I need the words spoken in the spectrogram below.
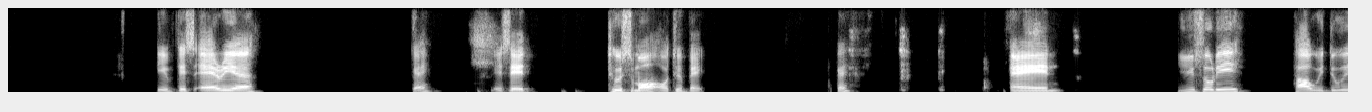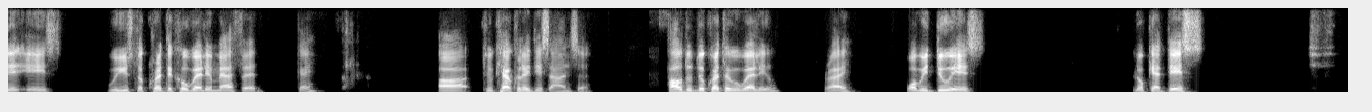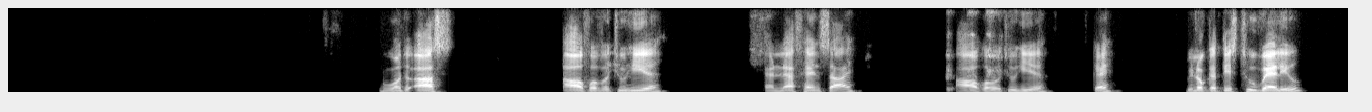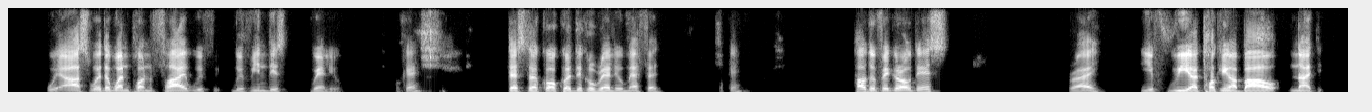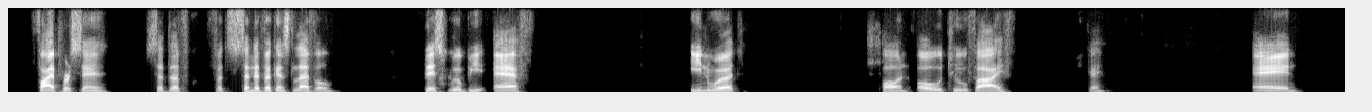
if this area, okay, is it too small or too big? Okay. And usually how we do it is we use the critical value method, okay, uh, to calculate this answer. How to do critical value, right? What we do is look at this. We want to ask alpha over 2 here and left hand side alpha over 2 here, okay? We look at these two value. We ask whether 1.5 with, within this value, okay? That's the core critical value method, okay? How to figure out this, right? If we are talking about 95% significance level, this will be F inward 0.025, okay? And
